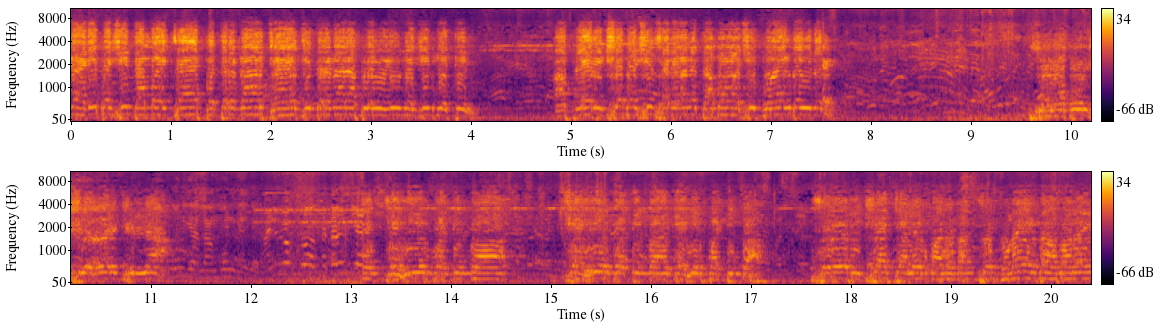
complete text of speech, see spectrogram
गाडीपाशी थांबायच्या पत्रकार छायाचित्रकार आपले व्हिडिओ नजीक घेतील. आपल्या रिक्षापाशी सर्वांनी थांबावा अशी पुन्हा एकदा विनंती सोलापूर शहर जिल्हा. जाहीर पाठिंबा जाहीर पाठिंबा जाहीर पाठिंबा. सर्व रिक्षा चालक मालकांचं पुन्हा एकदा आभार आहे.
